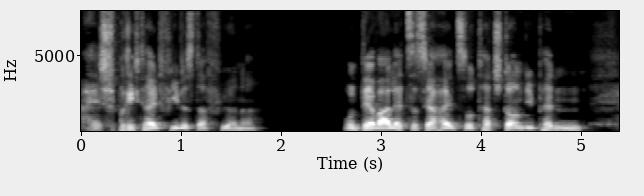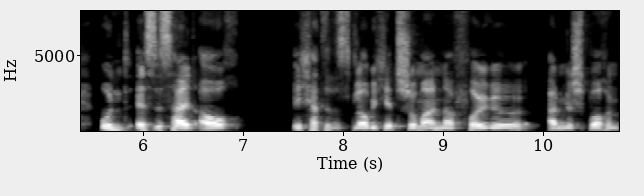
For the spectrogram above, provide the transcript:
Es spricht halt vieles dafür, ne? Und der war letztes Jahr halt so Touchdown-dependent. Und es ist halt auch, ich hatte das, glaube ich, jetzt schon mal in einer Folge angesprochen,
